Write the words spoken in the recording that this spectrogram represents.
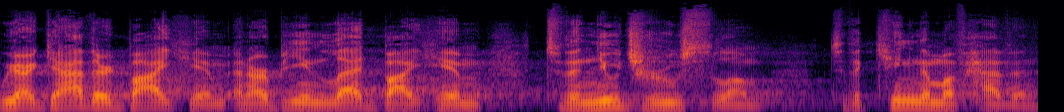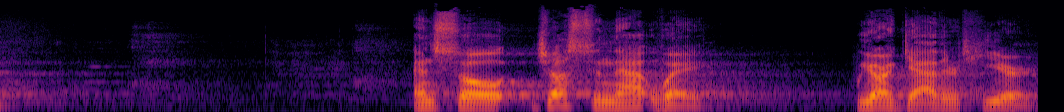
We are gathered by Him and are being led by Him to the new Jerusalem, to the kingdom of heaven. And so, just in that way, we are gathered here.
